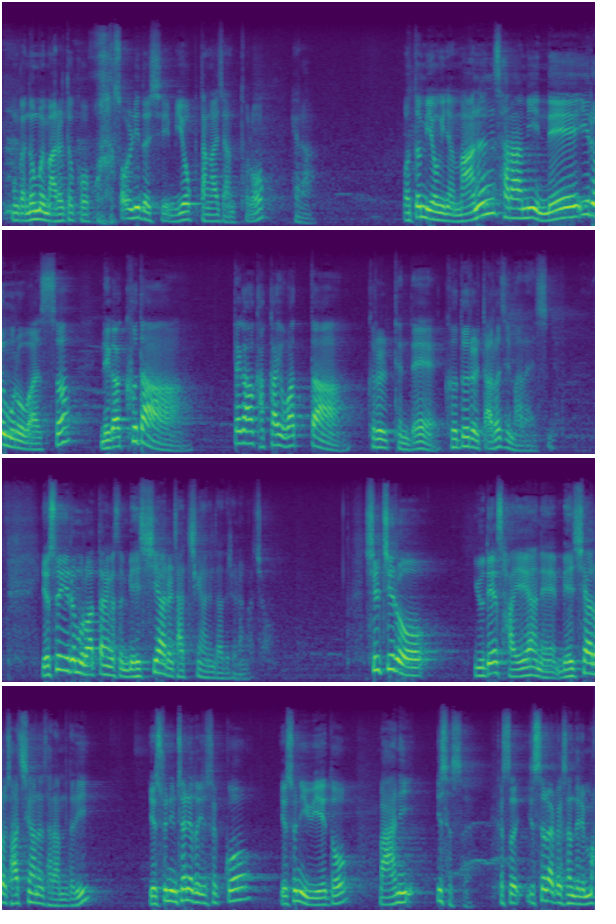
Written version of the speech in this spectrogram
뭔가 너무 말을 듣고 확 쏠리듯이 미혹당하지 않도록 해라. 어떤 미혹이냐? 많은 사람이 내 이름으로 와서 내가 크다, 때가 가까이 왔다, 그럴 텐데 그들을 따르지 말아 했습니다. 예수 이름으로 왔다는 것은 메시아를 자칭하는 자들이라는 거죠. 실제로 유대 사회 안에 메시아로 자칭하는 사람들이 예수님 전에도 있었고 예수님 위에도 많이 있었어요. 그래서 이스라엘 백성들이 막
